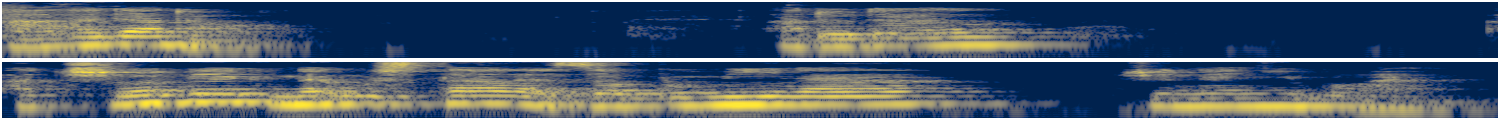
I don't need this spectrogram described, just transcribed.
a hledat ho. A dodal, a člověk neustále zapomíná, že není Bohem.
